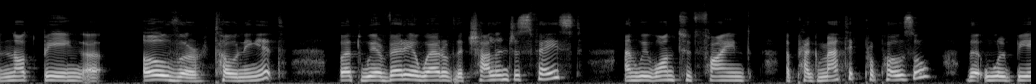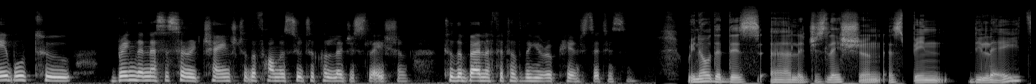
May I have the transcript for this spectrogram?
not being uh, overtoning it, but we're very aware of the challenges faced, and we want to find a pragmatic proposal that will be able to bring the necessary change to the pharmaceutical legislation to the benefit of the European citizen. We know that this uh, legislation has been delayed.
